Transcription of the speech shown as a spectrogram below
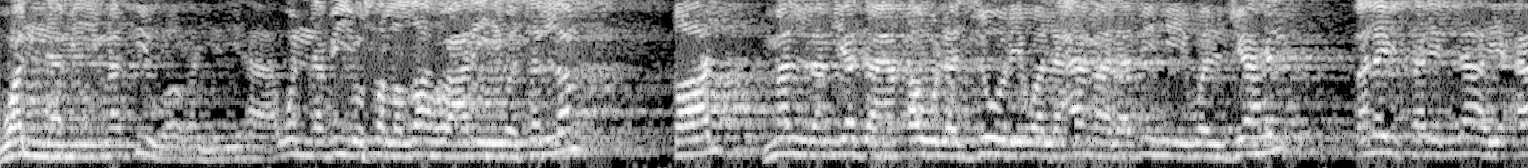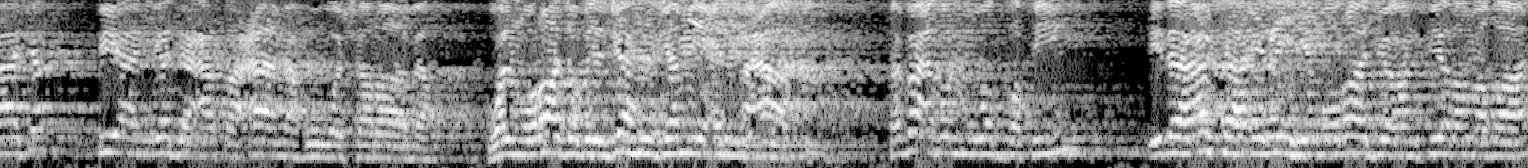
والنميمة وغيرها. والنبي صلى الله عليه وسلم قال من لم يدع قول الزور والعمل به والجهل فليس لله حاجة في أن يدع طعامه وشرابه. والمراد بالجهل جميع المعاصي. فبعض الموظفين إذا أتى إليه مراجع في رمضان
